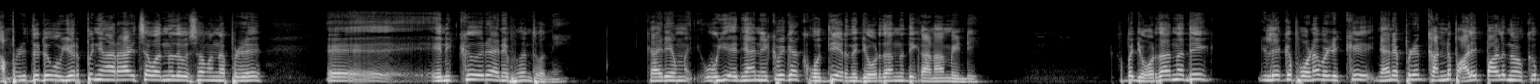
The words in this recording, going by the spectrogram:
അപ്പോഴത്തൊരു ഉയർപ്പ് ഞായറാഴ്ച വന്ന ദിവസം വന്നപ്പോൾ എനിക്ക് ഒരു അനുഭവം തോന്നി. കാര്യം ഞാൻ എനിക്ക് ഭയങ്കര കൊതിയായിരുന്നു ജോർദാൻ നദി കാണാൻ വേണ്ടി. അപ്പോൾ ജോർദാൻ നദി ഇതിലേക്ക് പോണ വഴിക്ക് ഞാൻ എപ്പോഴും കണ്ണ് പാളിപ്പാളി നോക്കും.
